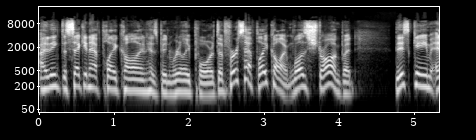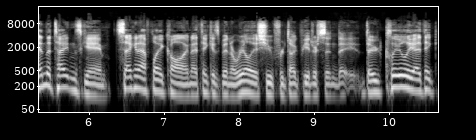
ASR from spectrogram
I think the second half play calling has been really poor. The first half play calling was strong, but this game and the Titans game, second half play calling, I think has been a real issue for Doug Pederson. They, they're clearly, I think,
